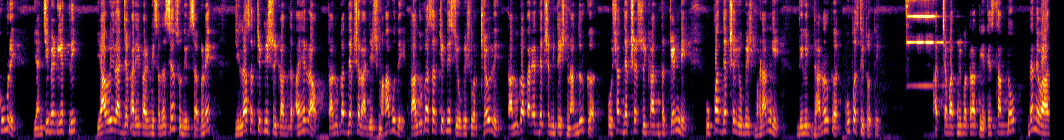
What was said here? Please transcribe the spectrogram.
कुमरे यांची भेट घेतली. यावेळी राज्य कार्यकारिणी सदस्य सुधीर सगणे जिल्हा सरचिटणीस श्रीकांत अहिरराव तालुकाध्यक्ष राजेश महाबुदे तालुका सरचिटणीस योगेश्वर खेवले तालुका कार्याध्यक्ष नितेश नांदुरकर कोषाध्यक्ष श्रीकांत केंडे उपाध्यक्ष योगेश भडांगे दिलीप धानोरकर उपस्थित होते. आजच्या बातमीपत्रात येथेच थांबतो. धन्यवाद.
